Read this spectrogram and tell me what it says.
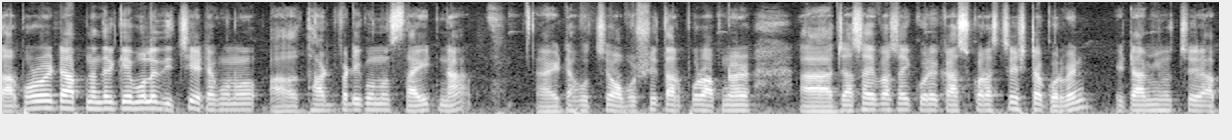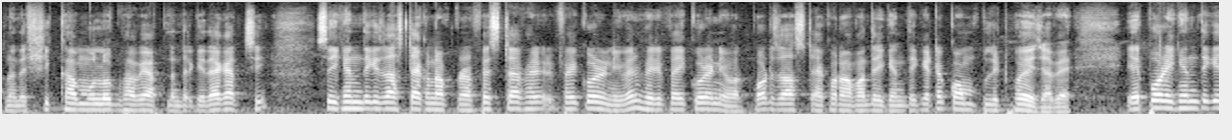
তারপরও এটা আপনাদেরকে বলে দিচ্ছি, এটা কোনো থার্ড পার্টি কোনো সাইট না। এটা হচ্ছে অবশ্যই। তারপর আপনার যাচাই বাছাই করে কাজ করার চেষ্টা করবেন। এটা আমি হচ্ছে আপনাদের শিক্ষামূলকভাবে আপনাদেরকে দেখাচ্ছি। সো এখান থেকে জাস্ট এখন আপনার ফেসটা ভেরিফাই করে নেবেন। ভেরিফাই করে নেওয়ার পর জাস্ট এখন আমাদের এখান থেকে এটা কমপ্লিট হয়ে যাবে। এরপর এখান থেকে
